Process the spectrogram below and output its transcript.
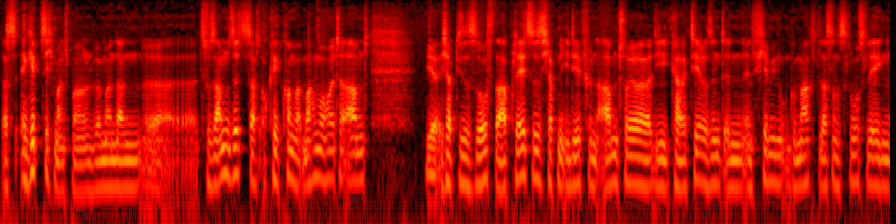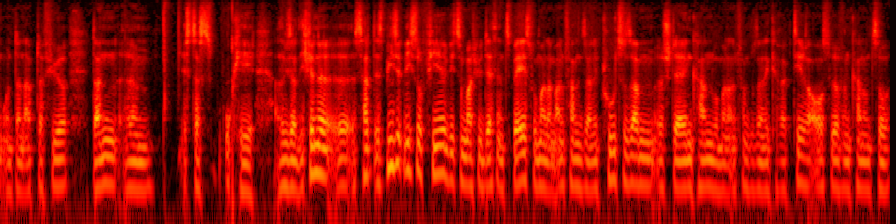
das ergibt sich manchmal. Und wenn man dann äh, zusammensitzt, sagt, okay, komm, was machen wir heute Abend? Hier, ich habe dieses So Star Places, ich habe eine Idee für ein Abenteuer, die Charaktere sind in, in vier Minuten gemacht, lass uns loslegen und dann ab dafür, dann ähm, ist das okay. Also wie gesagt, ich finde, äh, es, hat, es bietet nicht so viel wie zum Beispiel Death in Space, wo man am Anfang seine Crew zusammenstellen kann, wo man am Anfang seine Charaktere auswürfeln kann und so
